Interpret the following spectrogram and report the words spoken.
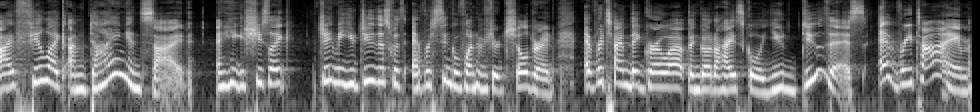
I feel like I'm dying inside. And he she's like, Jamie, you do this with every single one of your children. Every time they grow up and go to high school, you do this every time.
